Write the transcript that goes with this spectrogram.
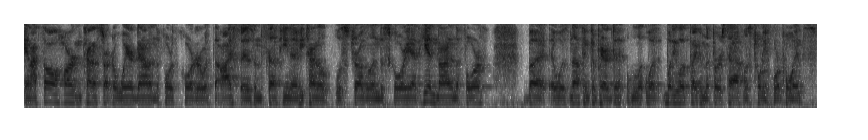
And I saw Harden kind of start to wear down in the fourth quarter with the ISOs and stuff. You know, he kind of was struggling to score. He had he had nine in the fourth, but it was nothing compared to what what he looked like in the first half was 24 points.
